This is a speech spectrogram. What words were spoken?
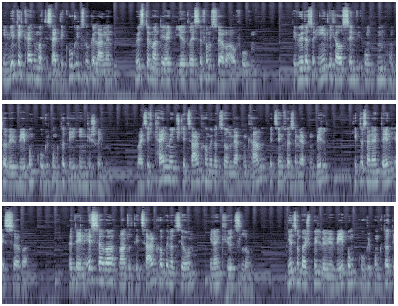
In Wirklichkeit, um auf die Seite Google zu gelangen, müsste man die IP-Adresse vom Server aufrufen. Die würde so ähnlich aussehen wie unten unter www.google.at hingeschrieben. Weil sich kein Mensch die Zahlenkombination merken kann bzw. merken will, gibt es einen DNS-Server. Der DNS-Server wandelt die Zahlenkombination in ein Kürzel um. Hier zum Beispiel www.google.at.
